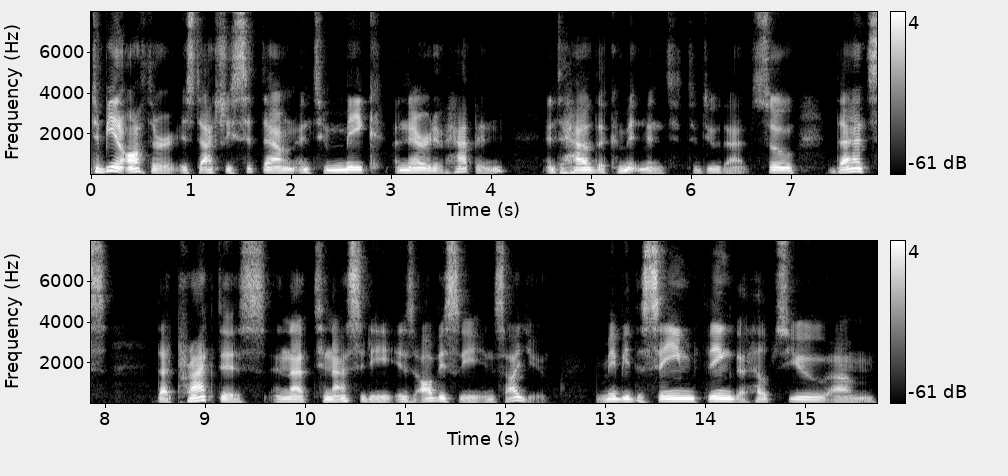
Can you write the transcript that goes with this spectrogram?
to be an author is to actually sit down and to make a narrative happen and to have the commitment to do that. So that's that practice and that tenacity is obviously inside you. Maybe the same thing that helps you. Um,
